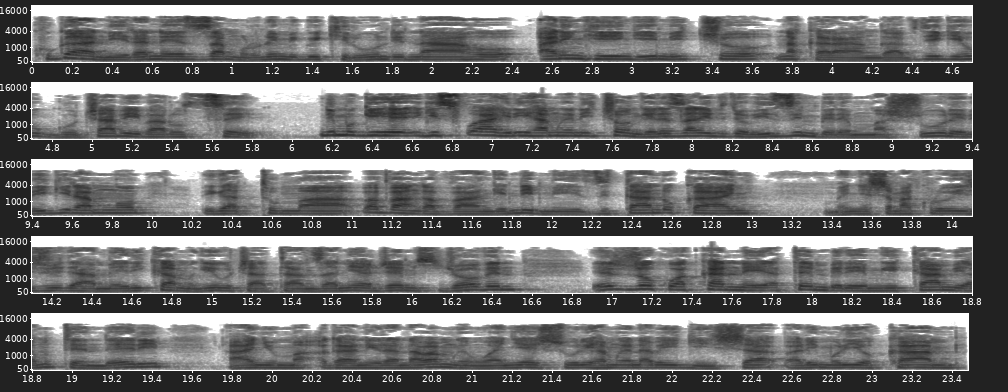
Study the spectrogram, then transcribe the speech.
kuganira neza mu rurimi rw'ikirundi naho ari nkingi y'imico n'akaranga vy'igihugu cabibarutse. Ni mu gihe igiswahili hamwe n'icongereza ari vyo biza imbere mu mashure bigiramwo bigatuma bavangavanga indimi zitandukanye. Umumenyesha amakuru w'ijwi rya amerika mu gihugu ca tanzania james joven ejo kuwa kane yatembereye mu ikambi ya mutenderi hanyuma aganira na bamwe mu banyeshuri hamwe n'abigisha bari muri iyo kambi.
